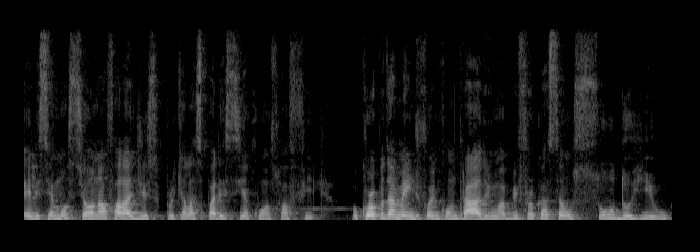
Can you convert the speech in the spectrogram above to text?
Ele se emociona ao falar disso porque ela se parecia com a sua filha. O corpo da Mandy foi encontrado em uma bifurcação sul do rio.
